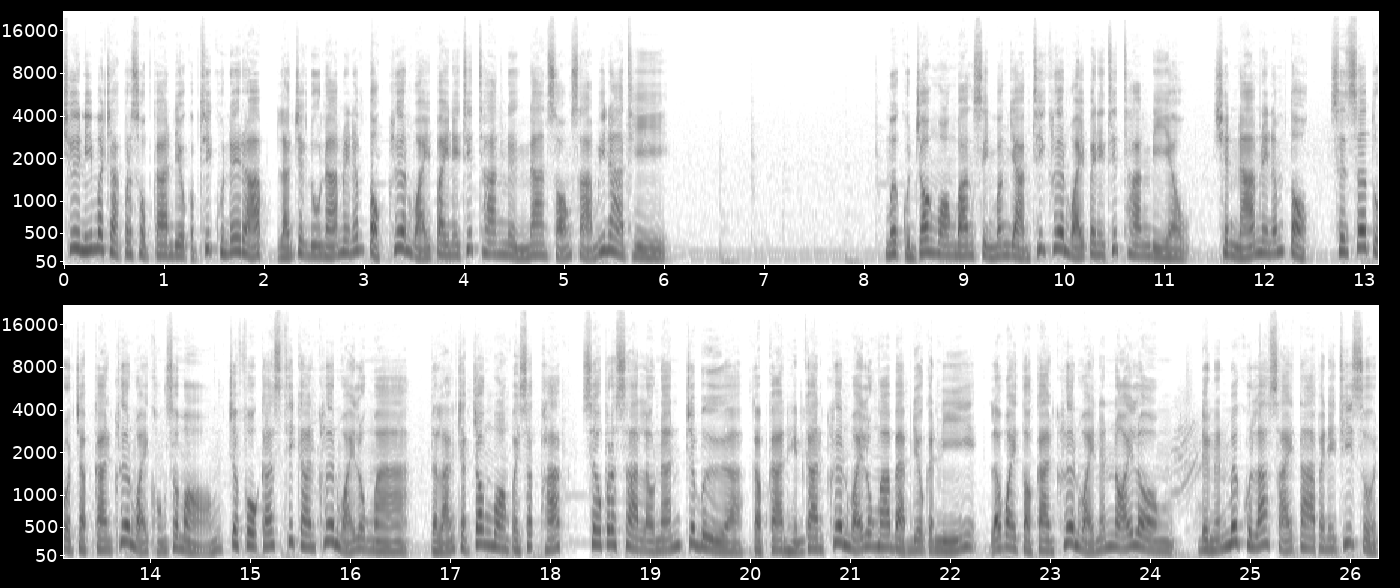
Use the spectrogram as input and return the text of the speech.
ชื่อนี้มาจากประสบการณ์เดียวกับที่คุณได้รับ หลังจากดูน้ำในน้ำตกเคลื่อนไหวไปในทิศทางหนึ่งนาน2-3วินาที เมื่อคุณจ้องมองบางสิ่งบางอย่างที่เคลื่อนไหวไปในทิศทางเดียว เช่นน้ำในน้ำตก เซ็นเซอร์ตรวจจับการเคลื่อนไหวของสมอง จะโฟกัสที่การเคลื่อนไหวลงมา แต่หลังจากจ้องมองไปสักพัก เซลล์ประสาทเหล่านั้นจะเบื่อกับการเห็นการเคลื่อนไหวลงมาแบบเดียวกันนี้ และไวต่อการเคลื่อนไหวนั้นน้อยลง ดังนั้นเมื่อคุณละสายตาไปในที่สุด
